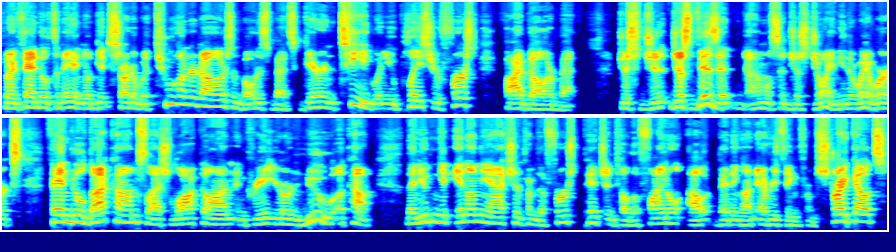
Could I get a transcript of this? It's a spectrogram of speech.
Join FanDuel today and you'll get started with $200 in bonus bets guaranteed when you place your first $5 bet. Just, just visit, I almost said just join, either way works, fanduel.com slash locked on and create your new account. Then you can get in on the action from the first pitch until the final out, betting on everything from strikeouts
